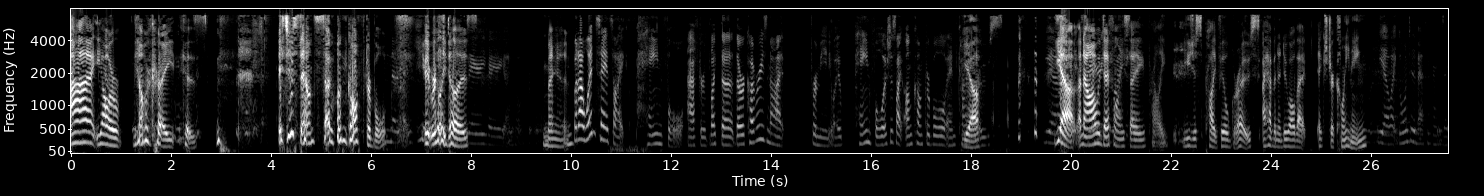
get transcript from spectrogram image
ah, y'all are, y'all are great, because it just sounds so uncomfortable. No, thank you. It really does. Very, very uncomfortable. Man. But I wouldn't say it's like painful after. Like the the recovery's not for me anyway. Painful. It's just like uncomfortable and kind of Yeah. gross. Yeah. Yeah, no, I would definitely like- say probably you just probably feel gross I having to do all that extra cleaning. Yeah, like going to the bathroom is a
